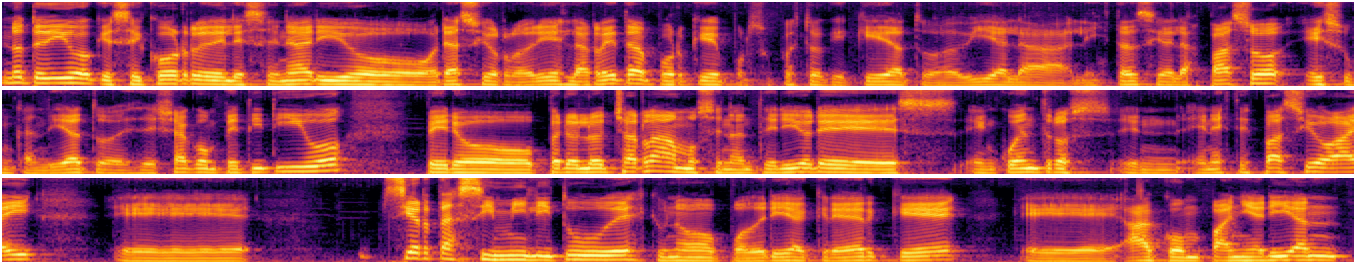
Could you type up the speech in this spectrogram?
no te digo que se corre del escenario Horacio Rodríguez Larreta porque por supuesto que queda todavía la, instancia de las PASO, es un candidato desde ya competitivo, pero, pero lo charlábamos en anteriores encuentros en, este espacio, hay eh, ciertas similitudes que uno podría creer que eh, acompañarían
